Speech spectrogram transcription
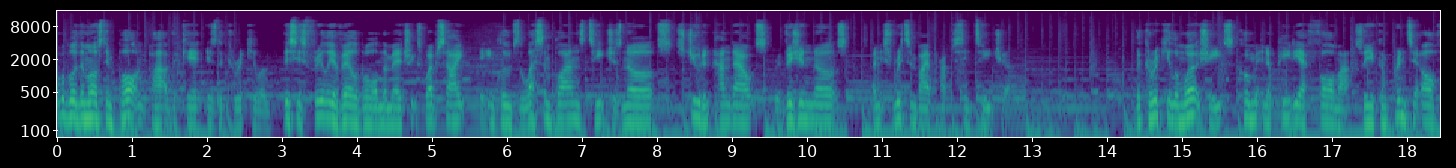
Probably the most important part of the kit is the curriculum. This is freely available on the Matrix website. It includes the lesson plans, teacher's notes, student handouts, revision notes, and it's written by a practicing teacher. The curriculum worksheets come in a PDF format so you can print it off,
